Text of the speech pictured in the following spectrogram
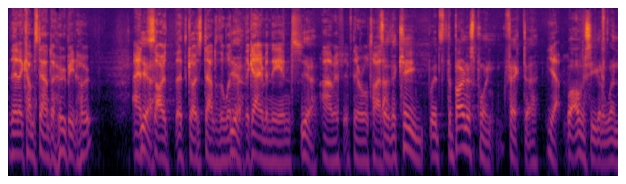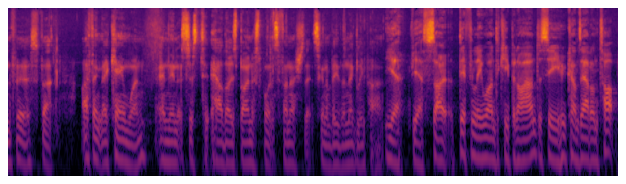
Then it comes down to who beat who. And Yeah. so it goes down to the winner Yeah. of the game in the end. Yeah. Um, if, if they're all tied So up. So the key, it's the bonus point factor. Yeah. Well, obviously you've got to win first, but I think they can win, and then it's just how those bonus points finish that's going to be the niggly part. Yeah, yeah. So definitely one to keep an eye on to see who comes out on top.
